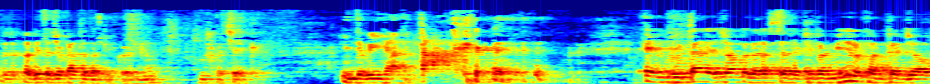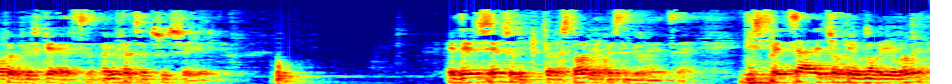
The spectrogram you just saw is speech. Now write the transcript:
L'avete giocato da piccoli, no? Busca cieca. Indovina, tac! è il brutale gioco della storia che i bambini lo fanno per gioco, per scherzo, ma lo facciamo sul serio. Ed è il senso di tutta la storia questa violenza, eh. disprezzare ciò che è onorevole,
